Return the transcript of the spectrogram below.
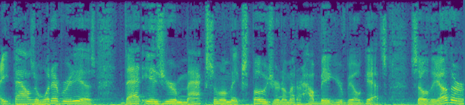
8000 whatever it is, that is your maximum exposure no matter how big your bill gets. So the other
